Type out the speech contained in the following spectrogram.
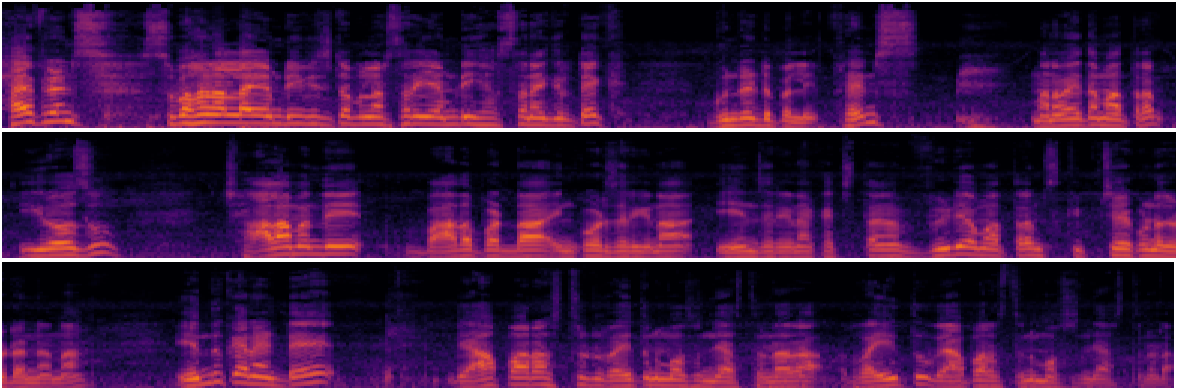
హాయ్ ఫ్రెండ్స్ సుబహానల్లా MD vegetable nursery MD Hasan Agritech Gundreddipalli friends మనమైతే మాత్రం ఈరోజు చాలామంది బాధపడ్డా ఇంకోటి జరిగినా ఏం జరిగినా ఖచ్చితంగా వీడియో మాత్రం స్కిప్ చేయకుండా చూడండి అన్న. ఎందుకనంటే వ్యాపారస్తుడు రైతును మోసం చేస్తున్నాడా? రైతు వ్యాపారస్తుని మోసం చేస్తున్నాడా?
